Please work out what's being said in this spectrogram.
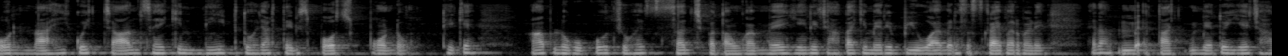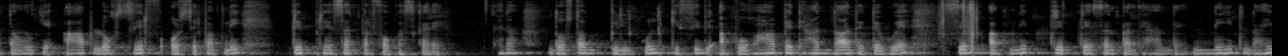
और ना ही कोई चांस है कि नीट दो हज़ार तेईस पोस्टपोन्ड हो, ठीक है? आप लोगों को जो है सच बताऊँगा, मैं ये नहीं चाहता कि मेरे व्यू आए, मेरे सब्सक्राइबर बढ़े, है ना? मैं ताकि, मैं तो ये चाहता हूँ कि आप लोग सिर्फ़ और सिर्फ़ अपनी प्रिपरेशन पर फोकस करें, है ना? दोस्तों, बिल्कुल किसी भी अफवाह पे ध्यान ना देते हुए सिर्फ़ अपनी प्रिपरेशन पर ध्यान दें। नीट ना ही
